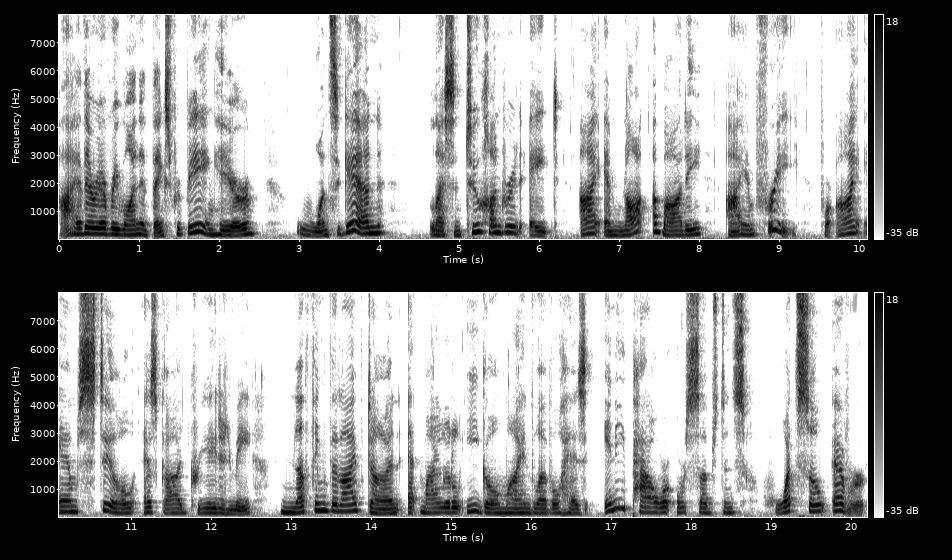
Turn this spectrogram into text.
Hi there, everyone, and thanks for being here. Once again, lesson 208 I am not a body, I am free, for I am still as God created me. Nothing that I've done at my little ego mind level has any power or substance whatsoever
